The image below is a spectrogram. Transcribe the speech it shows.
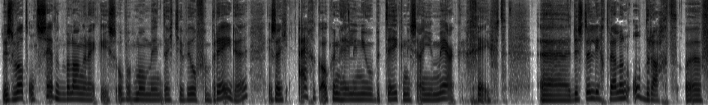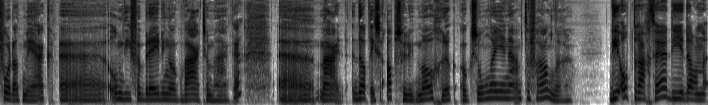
Dus wat ontzettend belangrijk is op het moment dat je wil verbreden, is dat je eigenlijk ook een hele nieuwe betekenis aan je merk geeft. Eh, dus er ligt wel een opdracht eh, voor dat merk eh, om die verbreding ook waar te maken. Maar dat is absoluut mogelijk, ook zonder je naam te veranderen. Die opdracht hè, die je dan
